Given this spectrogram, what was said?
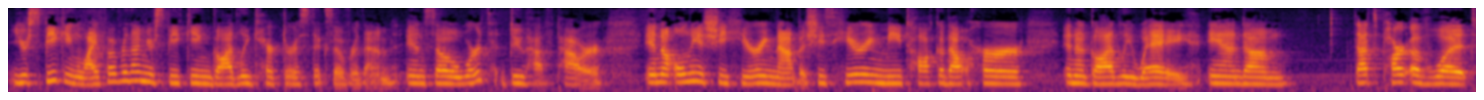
you're speaking life over them, you're speaking godly characteristics over them. And so words do have power. And not only is she hearing that, but she's hearing me talk about her in a godly way. And um, that's part of what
